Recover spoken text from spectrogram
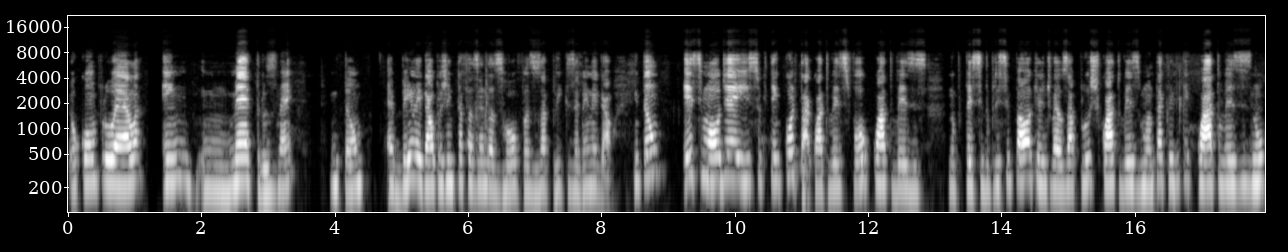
Eu compro ela em, em metros, né? Então, é bem legal pra gente tá fazendo as roupas, os apliques, é bem legal. Então, esse molde é isso que tem que cortar. Quatro vezes forro, quatro vezes no tecido principal. Aqui a gente vai usar plush, quatro vezes manta acrílica e quatro vezes no,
